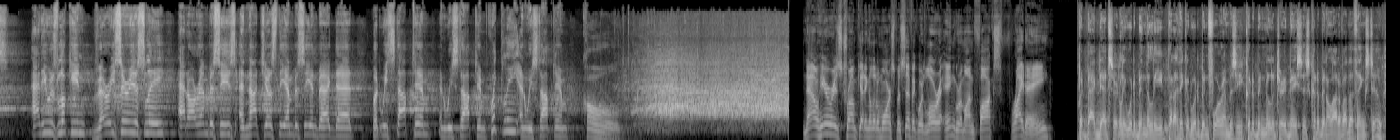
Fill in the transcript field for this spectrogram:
and he was looking very seriously at our embassies and not just the embassy in Baghdad but we stopped him, and we stopped him quickly, and we stopped him cold. Now, here is Trump getting a little more specific with Laura Ingraham on Fox Friday. But Baghdad certainly would have been the lead, but I think it would have been four embassy, could have been military bases, could have been a lot of other things too.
